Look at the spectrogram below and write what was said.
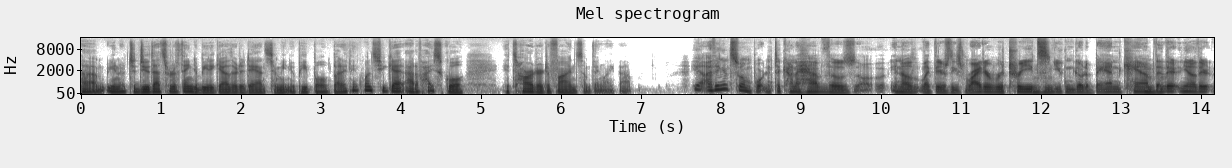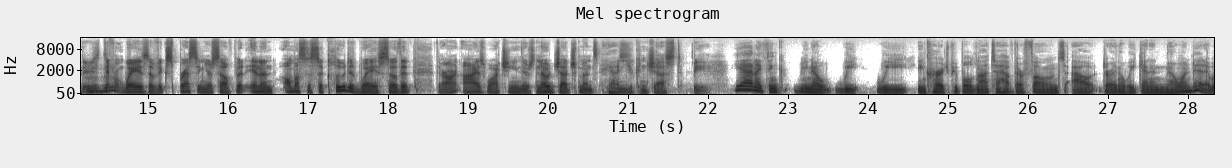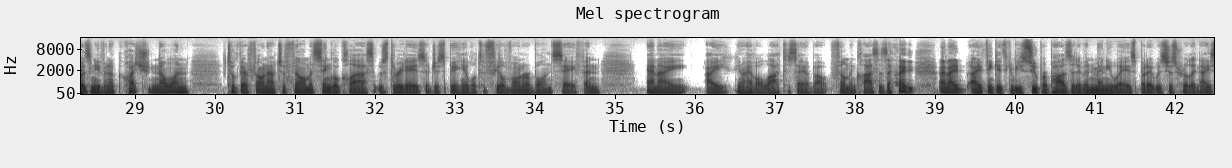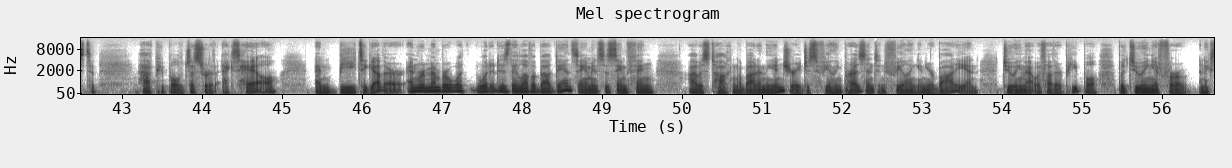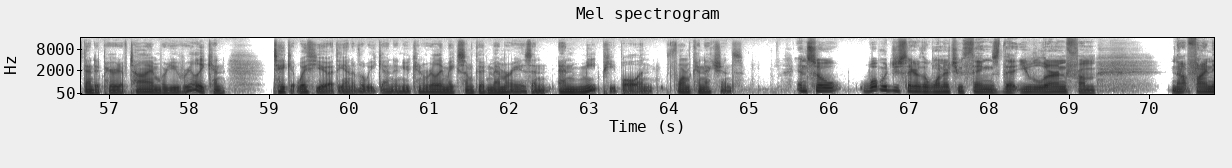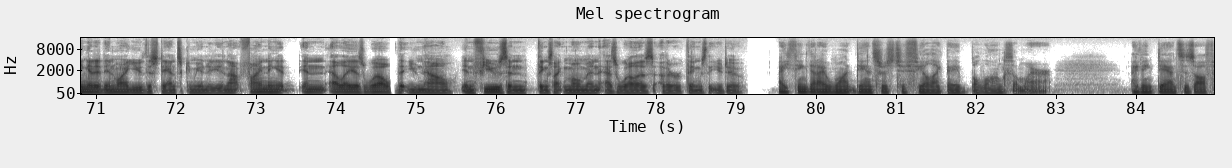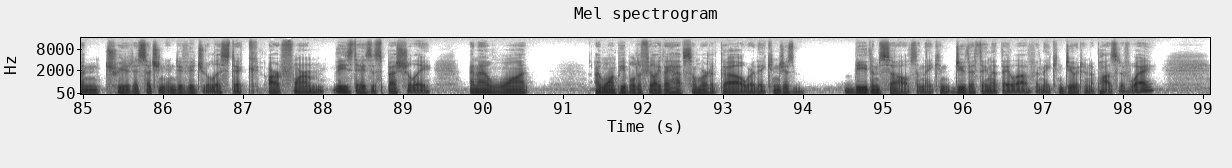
um, you know to do that sort of thing to be together to dance to meet new people but i think once you get out of high school it's harder to find something like that yeah, I think it's so important to kind of have those, uh, you know, like there's these writer retreats. Mm-hmm. You can go to band camp. Mm-hmm. There, you know, there, there's mm-hmm. different ways of expressing yourself, but in an almost a secluded way, so that there aren't eyes watching you. There's no judgments, yes. and you can just be. Yeah, and I think you know we we encourage people not to have their phones out during the weekend, and no one did. It wasn't even a question. No one took their phone out to film a single class. It was three days of just being able to feel vulnerable and safe, and and I I you know have a lot to say about filming classes and I and I, I think it can be super positive in many ways but it was just really nice to have people just sort of exhale and be together and remember what what it is they love about dancing. I mean it's the same thing I was talking about in the injury just feeling present and feeling in your body and doing that with other people but doing it for an extended period of time where you really can take it with you at the end of the weekend and you can really make some good memories and and meet people and form connections and so, what would you say are the one or two things that you learned from not finding it at NYU, this dance community, and not finding it in LA as well, that you now infuse in things like Moment as well as other things that you do? I think that I want dancers to feel like they belong somewhere. I think dance is often treated as such an individualistic art form these days, especially. And I want I want people to feel like they have somewhere to go where they can just be themselves and they can do the thing that they love and they can do it in a positive way.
